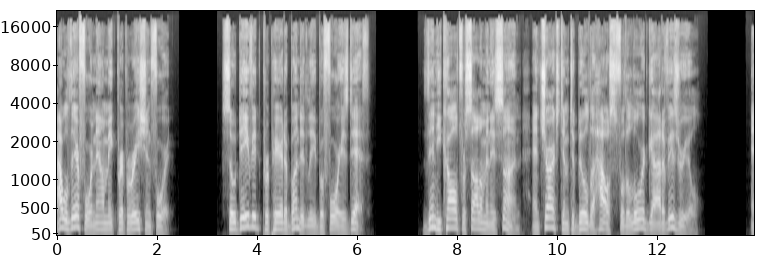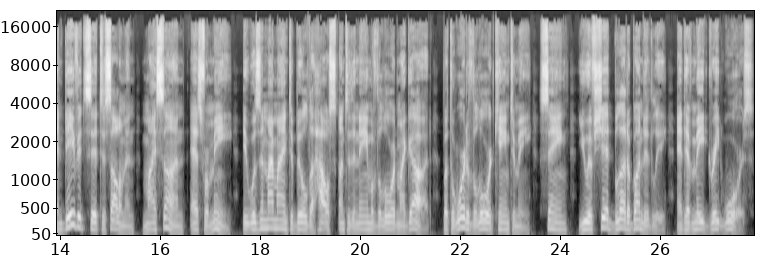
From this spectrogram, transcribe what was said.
I will therefore now make preparation for it. So David prepared abundantly before his death. Then he called for Solomon his son, and charged him to build a house for the Lord God of Israel. And David said to Solomon, My son, as for me, it was in my mind to build a house unto the name of the Lord my God, but the word of the Lord came to me, saying, You have shed blood abundantly, and have made great wars.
